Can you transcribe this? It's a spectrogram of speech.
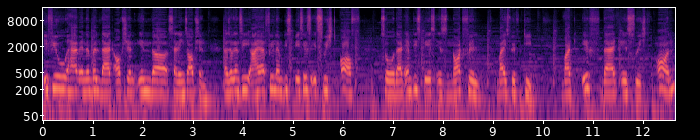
if you have enabled that option in the settings option as you can see I have fill empty spaces it's switched off so that empty space is not filled by SwiftKey but if that is switched on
